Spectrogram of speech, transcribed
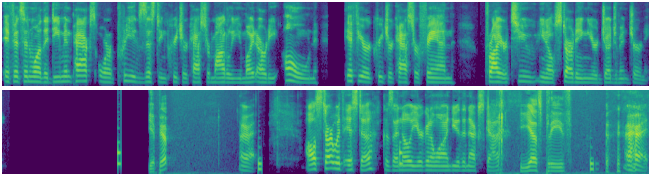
if it's in one of the demon packs or a pre-existing creature caster model you might already own if you're a creature caster fan prior to you know starting your judgment journey Yep, yep. all right i'll start with ista because i know you're going to want to do the next god Yes, please. all right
